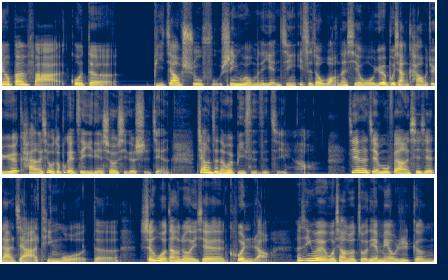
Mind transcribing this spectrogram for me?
有办法过得比较舒服，是因为我们的眼睛一直都往那些我越不想看，我就越看，而且我都不给自己一点休息的时间，这样真的会逼死自己。好，今天的节目非常谢谢大家听我的生活当中的一些困扰，但是因为我想说昨天没有日更。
